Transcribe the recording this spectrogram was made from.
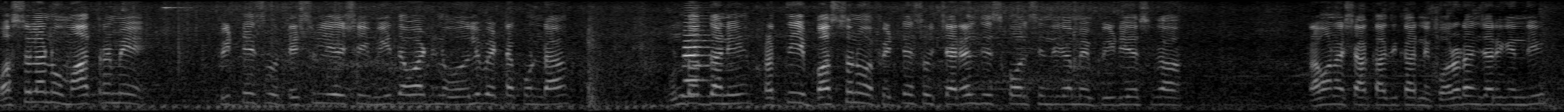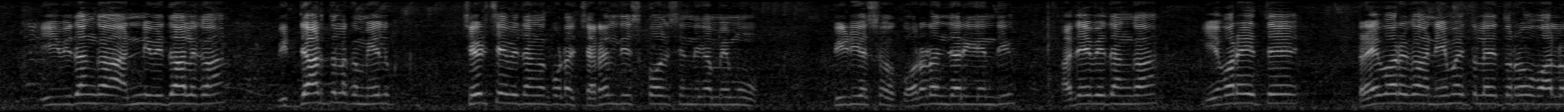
బస్సులను మాత్రమే ఫిట్నెస్ టెస్టులు చేసి మిగతా వాటిని వదిలిపెట్టకుండా ఉండొద్దని ప్రతి బస్సును ఫిట్నెస్ చర్యలు తీసుకోవాల్సిందిగా మేము పీడిఎస్గా రవాణా శాఖ అధికారిని కోరడం జరిగింది. ఈ విధంగా అన్ని విధాలుగా విద్యార్థులకు మేలు చేర్చే విధంగా కూడా చర్యలు తీసుకోవాల్సిందిగా మేము పీడిఎస్గా కోరడం జరిగింది. అదేవిధంగా ఎవరైతే డ్రైవర్గా నియమితులవుతారో వాళ్ళు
